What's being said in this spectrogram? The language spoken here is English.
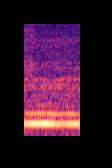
Mm.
